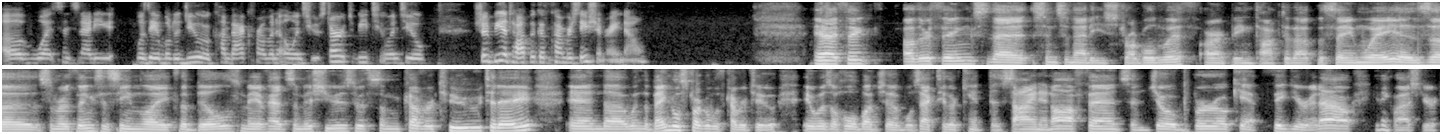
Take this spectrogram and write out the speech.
of what Cincinnati was able to do or come back from an 0 2 start to be 2 and 2 should be a topic of conversation right now. And I think other things that Cincinnati struggled with aren't being talked about the same way as uh, some other things. It seemed like the Bills may have had some issues with some cover two today. And uh, when the Bengals struggled with cover two, it was a whole bunch of, well, Zac Taylor can't design an offense and Joe Burrow can't figure it out. I think last year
